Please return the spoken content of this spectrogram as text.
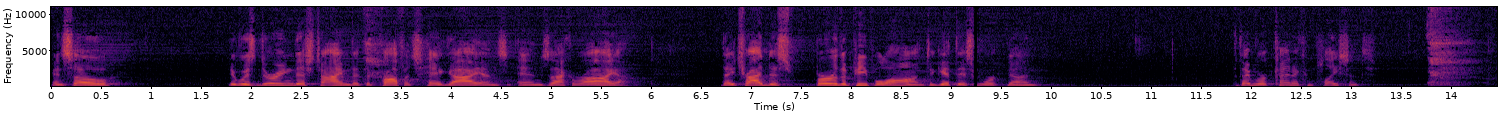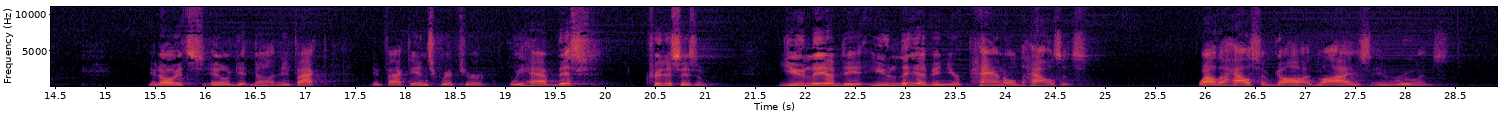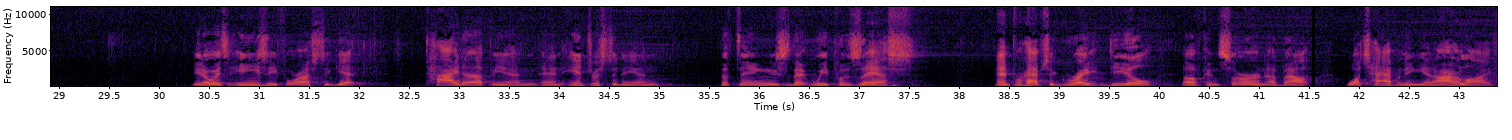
And so it was during this time that the prophets Haggai and, and Zechariah, they tried to spur the people on to get this work done. But they were kind of complacent you know, it's, it'll get done. In fact, in fact, in Scripture, we have this criticism. You, lived, you live in your paneled houses while the house of God lies in ruins. You know, it's easy for us to get tied up in and interested in the things that we possess, and perhaps a great deal of concern about what's happening in our life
